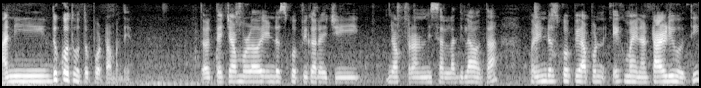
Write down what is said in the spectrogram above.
आणि दुखत होतं पोटामध्ये. तर त्याच्यामुळं इंडोस्कोपी करायची डॉक्टरांनी सल्ला दिला होता. पण इंडोस्कोपी आपण एक महिना टाळली होती.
